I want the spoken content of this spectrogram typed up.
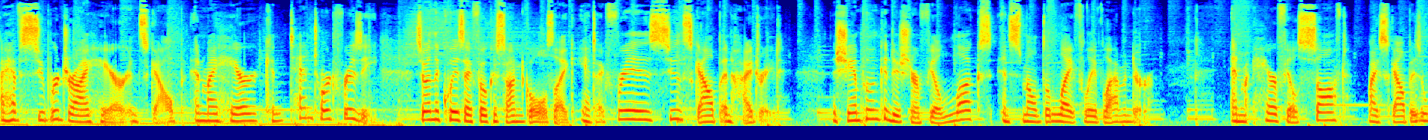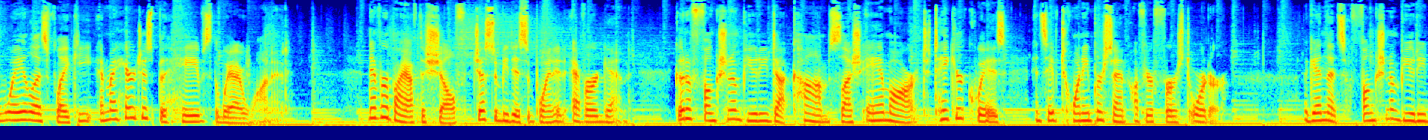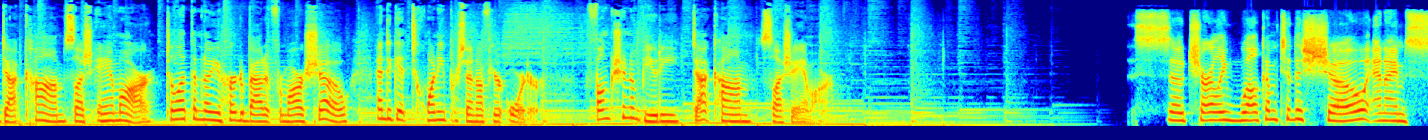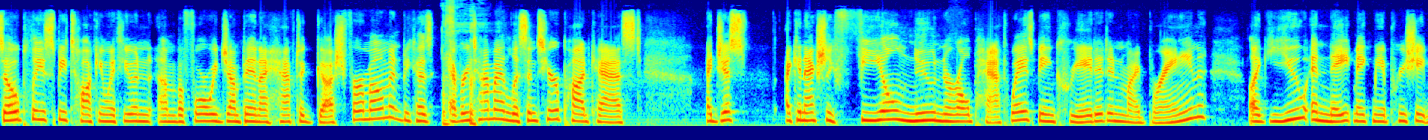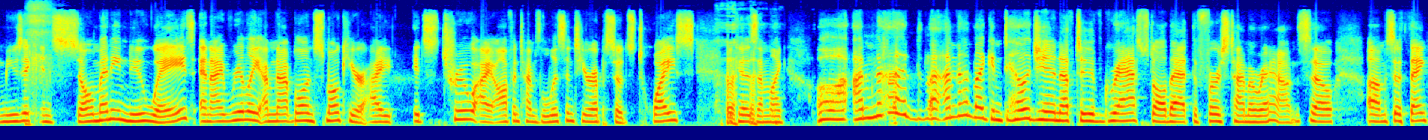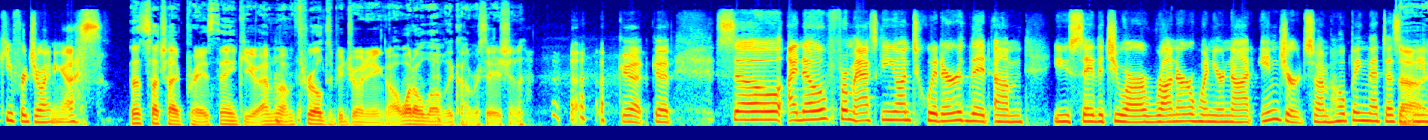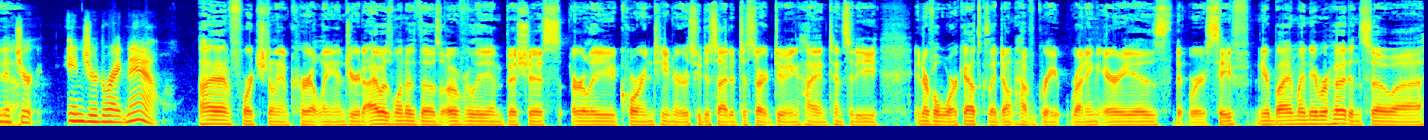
I have super dry hair and scalp, and my hair can tend toward frizzy. So in the quiz, I focused on goals like anti frizz, soothe scalp, and hydrate. The shampoo and conditioner feel luxe and smell delightfully of lavender and my hair feels soft, my scalp is way less flaky, and my hair just behaves the way I want it. Never buy off the shelf just to be disappointed ever again. Go to functionofbeauty.com slash AMR to take your quiz and save 20% off your first order. Again, that's functionofbeauty.com slash AMR to let them know you heard about it from our show and to get 20% off your order. functionofbeauty.com slash AMR. So, Charlie, welcome to the show. And I'm so pleased to be talking with you. And um, before we jump in, I have to gush for a moment because every time I listen to your podcast, I just I can actually feel new neural pathways being created in my brain. Like you and Nate make me appreciate music in so many new ways. And I really, I'm not blowing smoke here. I, it's true. I oftentimes listen to your episodes twice because I'm like, oh, I'm not, I'm not like intelligent enough to have grasped all that the first time around. So, um, so thank you for joining us. That's such high praise. Thank you. I'm, I'm thrilled to be joining. Oh, what a lovely conversation. good, good. So I know from asking you on Twitter that um, you say that you are a runner when you're not injured. So I'm hoping that doesn't uh, mean yeah. that you're injured right now. I unfortunately am currently injured. I was one of those overly ambitious early quarantiners who decided to start doing high intensity interval workouts because I don't have great running areas that were safe nearby in my neighborhood, and so uh,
